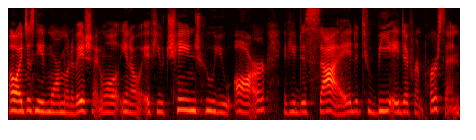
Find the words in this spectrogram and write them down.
oh, I just need more motivation. Well, you know, if you change who you are, if you decide to be a different person,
